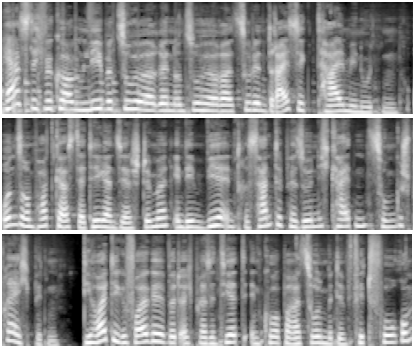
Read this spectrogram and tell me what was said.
Herzlich willkommen, liebe Zuhörerinnen und Zuhörer, zu den 30 Talminuten, unserem Podcast der Tegernseer Stimme, in dem wir interessante Persönlichkeiten zum Gespräch bitten. Die heutige Folge wird euch präsentiert in Kooperation mit dem FIT Forum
